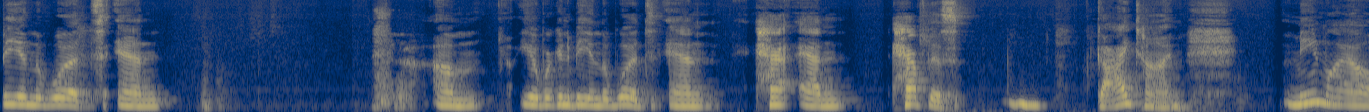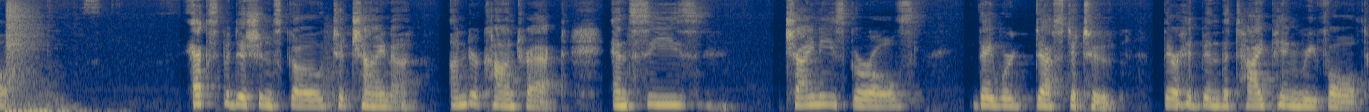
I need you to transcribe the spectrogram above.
be in the woods and um, you know we're going to be in the woods and ha- and have this guy time. Meanwhile, expeditions go to China under contract and seize Chinese girls. They were destitute. There had been the Taiping Revolt.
